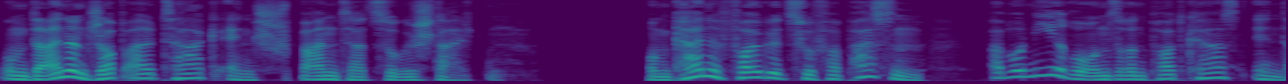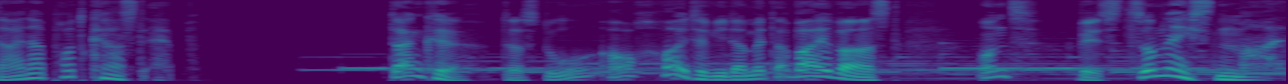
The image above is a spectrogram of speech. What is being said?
um deinen Joballtag entspannter zu gestalten. Um keine Folge zu verpassen, abonniere unseren Podcast in deiner Podcast-App. Danke, dass du auch heute wieder mit dabei warst und bis zum nächsten Mal.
